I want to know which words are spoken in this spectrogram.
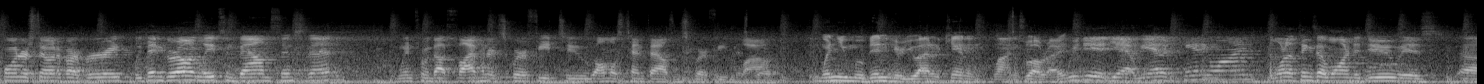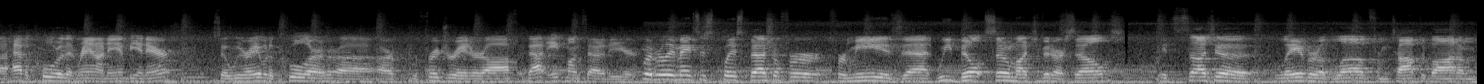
cornerstone of our brewery. We've been growing leaps and bounds since then. Went from about 500 square feet to almost 10,000 square feet in this Wow. building. When you moved in here, you added a canning line as well, right? We did, yeah. We added a canning line. One of the things I wanted to do is uh, have a cooler that ran on ambient air. So we were able to cool our, uh, our refrigerator off about eight months out of the year. What really makes this place special for, for me is that we built so much of it ourselves. It's such a labor of love from top to bottom.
